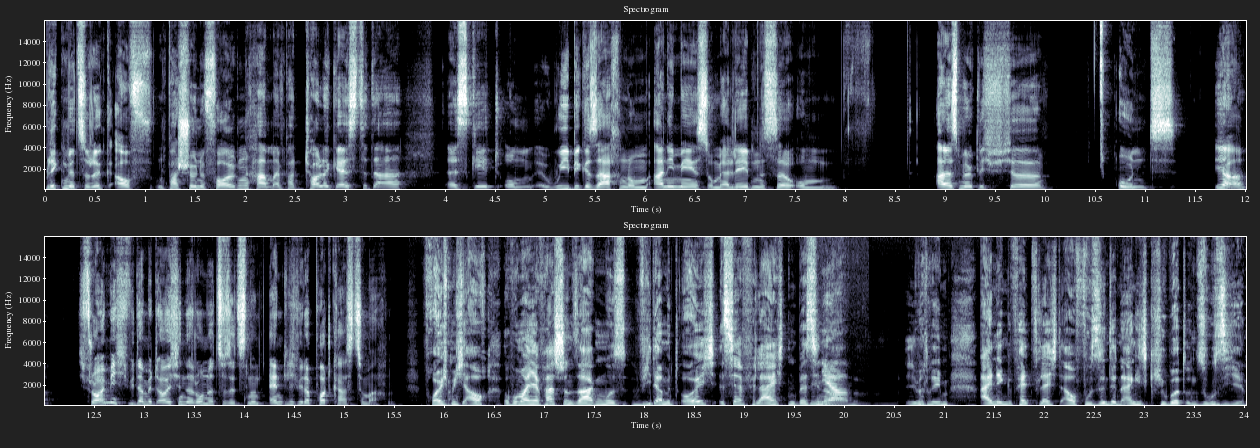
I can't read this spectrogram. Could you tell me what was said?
blicken wir zurück auf ein paar schöne Folgen, haben ein paar tolle Gäste da. Es geht um weebige Sachen, um Animes, um Erlebnisse, um alles Mögliche. Und ja, ich freue mich, wieder mit euch in der Runde zu sitzen und endlich wieder Podcast zu machen. Freue ich mich auch, obwohl man ja fast schon sagen muss, wieder mit euch ist ja vielleicht ein bisschen Ja. übertrieben. Einigen fällt vielleicht auf, wo sind denn eigentlich Qbert und Susi?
